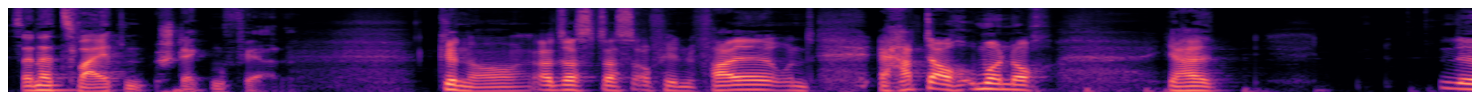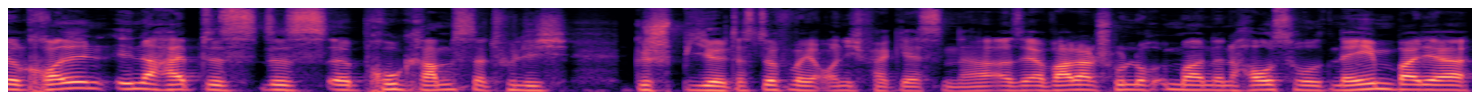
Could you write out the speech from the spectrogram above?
seiner zweiten Steckenpferde. Genau, also das, das auf jeden Fall. Und er hat da auch immer noch, ja, Rollen innerhalb des, des äh, Programms natürlich gespielt. Das dürfen wir ja auch nicht vergessen. Ne? Also er war dann schon noch immer ein Household Name bei der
